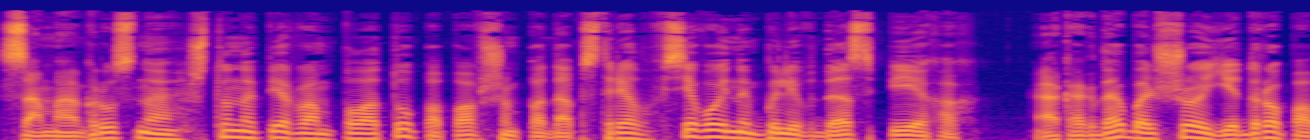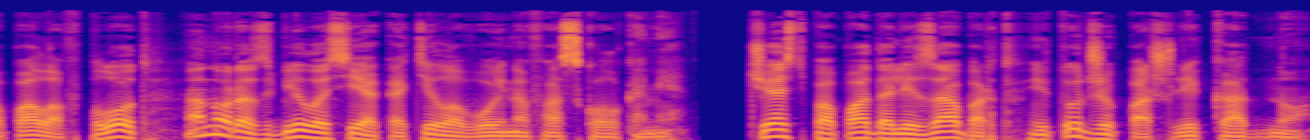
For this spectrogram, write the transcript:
Самое грустное, что на первом плоту, попавшем под обстрел, все войны были в доспехах, а когда большое ядро попало в плот, оно разбилось и окатило воинов осколками. Часть попадали за борт и тут же пошли ко дну.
